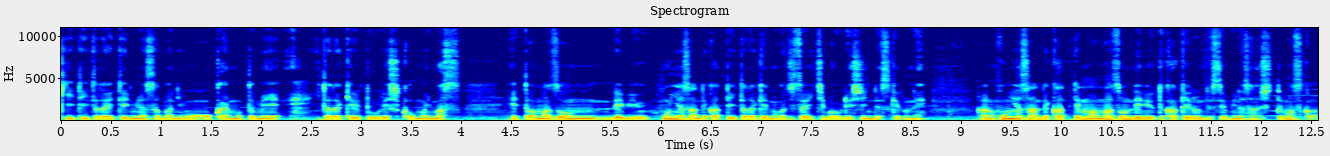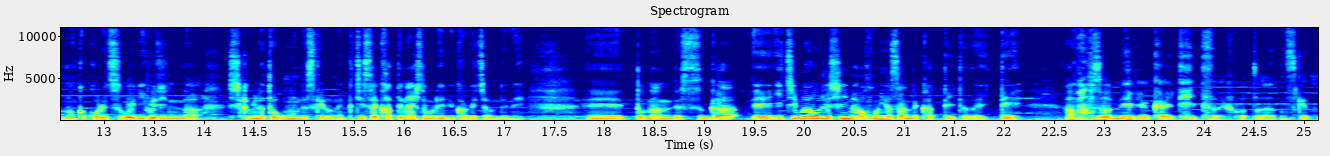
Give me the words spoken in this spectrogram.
聞いていただいて皆様にもお買い求めいただけると嬉しく思います。えっと、Amazon レビュー本屋さんで買っていただけるのが実は一番嬉しいんですけどね。あの本屋さんで買っても Amazon レビューって書けるんですよ。皆さん知ってますか？なんかこれすごい理不尽な仕組みだと思うんですけどね。実際買ってない人もレビュー書けちゃうんでね。えー、っとなんですが、えー、一番嬉しいのは本屋さんで買っていただいて Amazon レビュー書いていただくことなんですけど。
